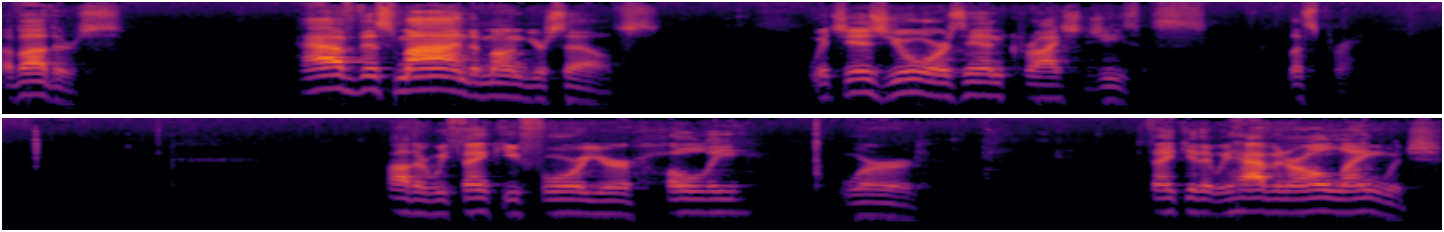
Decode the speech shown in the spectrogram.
of others. Have this mind among yourselves, which is yours in Christ Jesus. Let's pray. Father, we thank you for your holy word. We thank you that we have in our own language.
